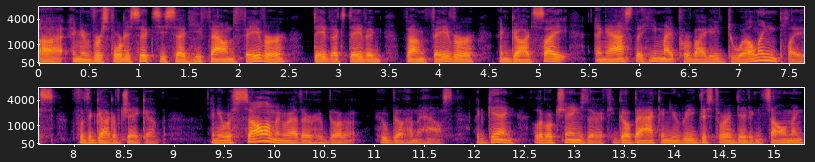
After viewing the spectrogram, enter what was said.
uh, and in verse 46, he said he found favor. David, that's David, found favor in God's sight and asked that he might provide a dwelling place for the God of Jacob. And it was Solomon rather who built who built him a house. Again, a little change there. If you go back and you read the story of David and Solomon,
